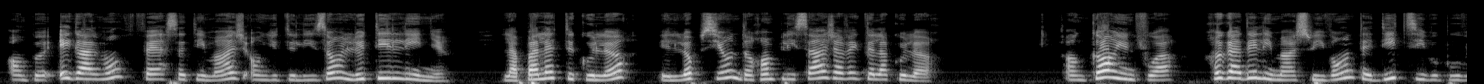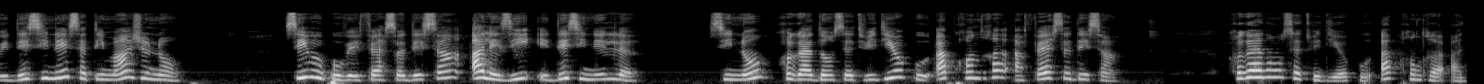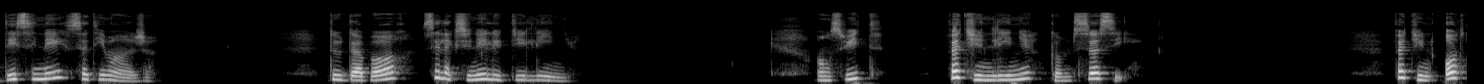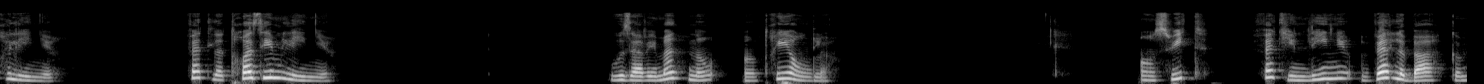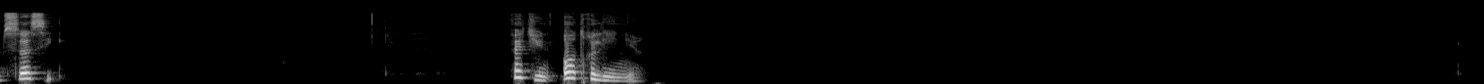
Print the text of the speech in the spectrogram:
On peut également faire cette image en utilisant l'outil ligne, la palette de couleurs et l'option de remplissage avec de la couleur. Encore une fois, regardez l'image suivante et dites si vous pouvez dessiner cette image ou non. Si vous pouvez faire ce dessin, allez-y et dessinez-le. Sinon, regardons cette vidéo pour apprendre à faire ce dessin. Regardons cette vidéo pour apprendre à dessiner cette image. Tout d'abord, sélectionnez l'outil ligne. Ensuite, faites une ligne comme ceci. Faites une autre ligne. Faites la troisième ligne. Vous avez maintenant un triangle. Ensuite, faites une ligne vers le bas comme ceci. Faites une autre ligne.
